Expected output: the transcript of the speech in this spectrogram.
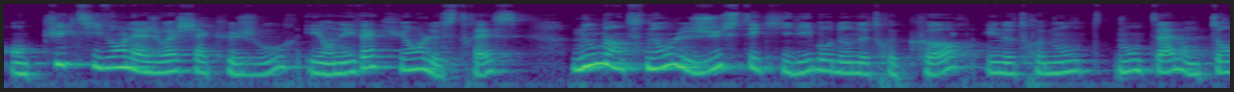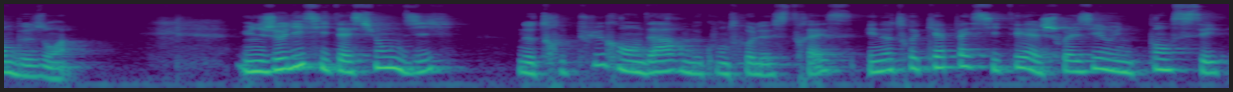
en cultivant la joie chaque jour et en évacuant le stress, nous maintenons le juste équilibre dont notre corps et notre mental ont tant besoin. Une jolie citation dit notre plus grande arme contre le stress est notre capacité à choisir une pensée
